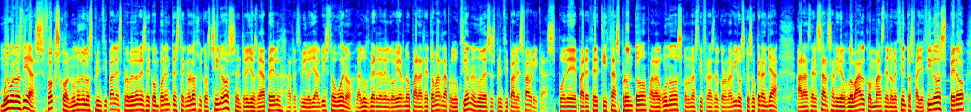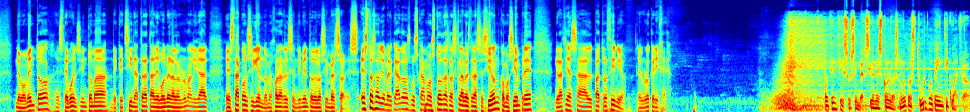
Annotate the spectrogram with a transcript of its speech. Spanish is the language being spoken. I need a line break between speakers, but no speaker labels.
Muy buenos días. Foxconn, uno de los principales proveedores de componentes tecnológicos chinos, entre ellos de Apple, ha recibido ya el visto bueno, la luz verde del gobierno para retomar la producción en una de sus principales fábricas. Puede parecer quizás pronto para algunos, con unas cifras del coronavirus que superan ya a las del SARS a nivel global, con más de 900 fallecidos, pero de momento este buen síntoma de que China trata de volver a la normalidad está consiguiendo mejorar el sentimiento de los inversores. Estos audiomercados buscamos todas las claves de la sesión, como siempre gracias al patrocinio del broker IG.
Potencie sus inversiones con los nuevos Turbo 24.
